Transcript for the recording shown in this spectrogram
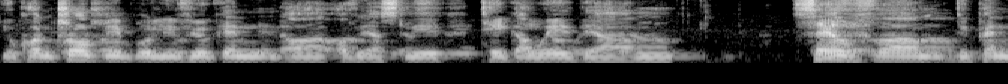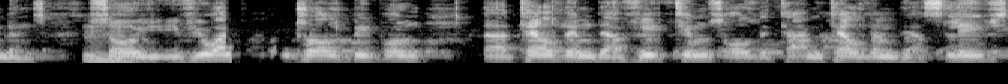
you control people if you can obviously take away their um, self um, dependence mm-hmm. so if you want to control people uh, tell them they are victims all the time, tell them they are slaves,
